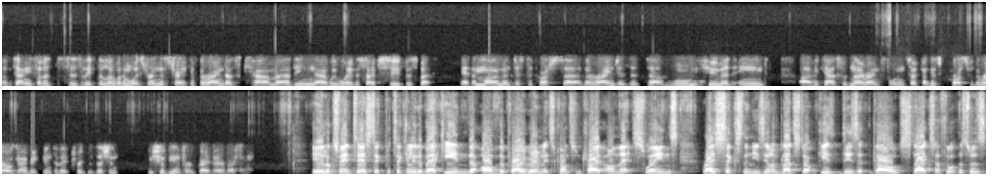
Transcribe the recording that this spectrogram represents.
look, Danny Phillips has left a little bit of moisture in this track. If the rain does come, then we will have a safe surface. But at the moment, just across the ranges, it's warm, humid, and overcast with no rain falling. So fingers crossed for the rail going back into that true position. We should be in for a great day of racing. Yeah, looks fantastic, particularly the back end of the program. Let's concentrate on that, Sweens. Race six, the New Zealand Bloodstock Desert Gold Stakes. I thought this was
